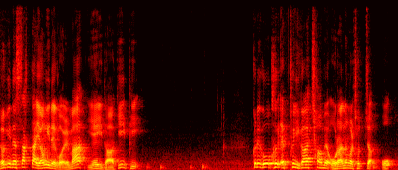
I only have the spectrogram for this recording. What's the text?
여기는 싹 다 0이 되고 얼마? 2a 더하기 b 그리고 그 f2가 처음에 5라는 걸 줬죠. 5.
